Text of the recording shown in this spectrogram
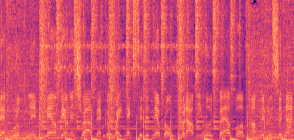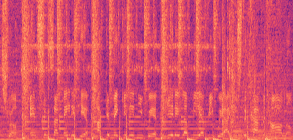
At Brooklyn, now I'm down in Tribeca, right next to the Narrow. But I'll be hood forever. I'm the new Sinatra, and since I made it here, I can make it anywhere. Yeah, they love me everywhere. I used to cop in Harlem.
